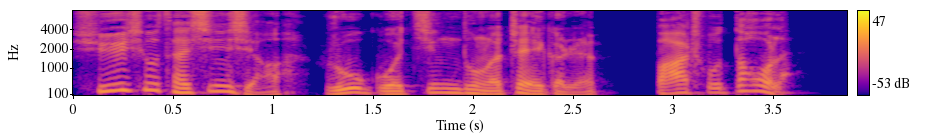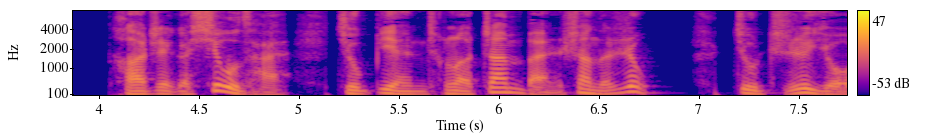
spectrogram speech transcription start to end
徐秀才心想：如果惊动了这个人，拔出刀来，他这个秀才就变成了砧板上的肉，就只有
